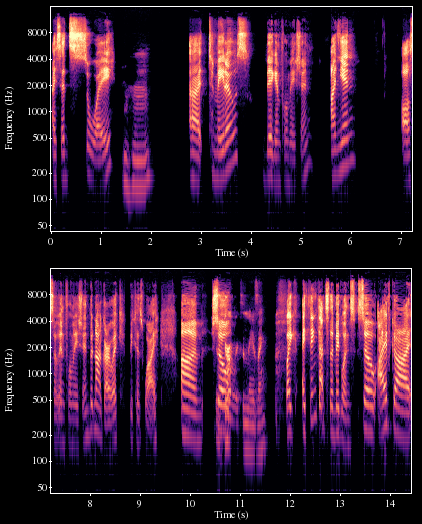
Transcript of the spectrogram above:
I said soy, Mm-hmm. uh, tomatoes, big inflammation. Onion, also inflammation, but not garlic because why? Um, so garlic's amazing. like I think that's the big ones. So I've got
